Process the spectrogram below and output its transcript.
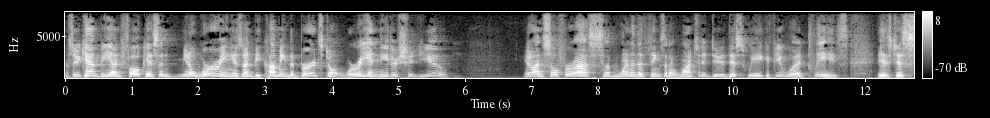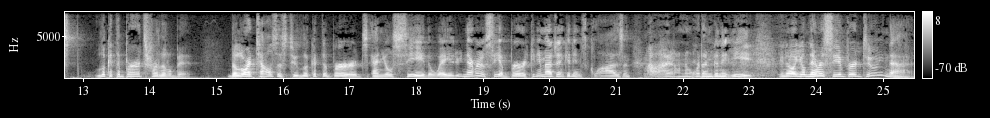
And so you can't be unfocused, and you know, worrying is unbecoming. The birds don't worry, and neither should you. You know, and so for us, uh, one of the things that I want you to do this week, if you would, please, is just look at the birds for a little bit. The Lord tells us to look at the birds and you'll see the way you never see a bird. Can you imagine getting its claws and oh, I don't know what I'm going to eat? You know, you'll never see a bird doing that.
